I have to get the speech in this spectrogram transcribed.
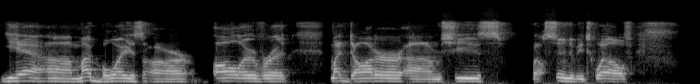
Yeah. Um, my boys are all over it. My daughter, um, she's, well, soon to be 12.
